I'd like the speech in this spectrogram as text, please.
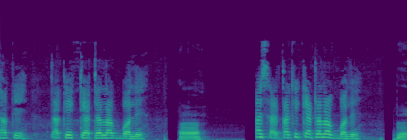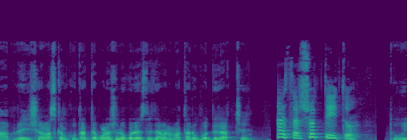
থাকে তাকে ক্যাটালগ বলে। হ্যাঁ? হ্যাঁ স্যার তাকে ক্যাটালগ বলে। বাপরে এসব আজকাল কোথাতে পড়াশোনা করে আসতে আমার মাথার উপর দিয়ে যাচ্ছে। হ্যাঁ স্যার সত্যিই তো। তুই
